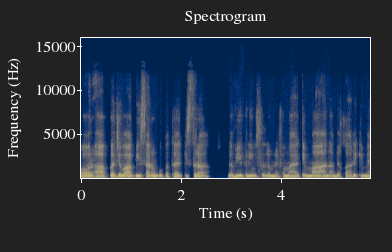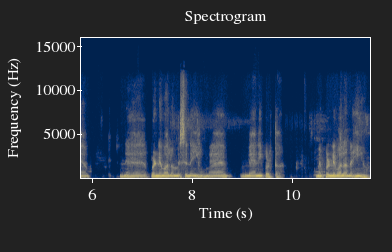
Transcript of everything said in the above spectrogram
और आपका जवाब भी सारों को पता है किस तरह नबी करीम वसल्लम ने फरमाया कि माँ अना बेकारी कि मैं पढ़ने वालों में से नहीं हूँ, मैं मैं नहीं पढ़ता, मैं पढ़ने वाला नहीं हूँ।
